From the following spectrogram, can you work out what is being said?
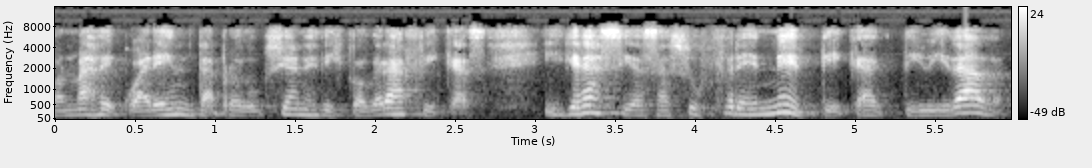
con más de 40 producciones discográficas y gracias a su frenética actividad,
